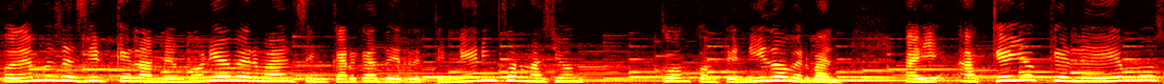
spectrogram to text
podemos decir que la memoria verbal se encarga de retener información con contenido verbal, aquello que leemos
